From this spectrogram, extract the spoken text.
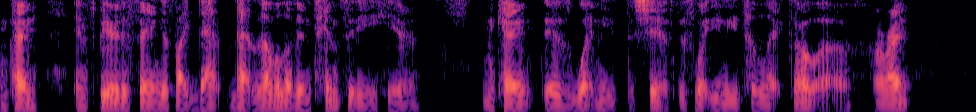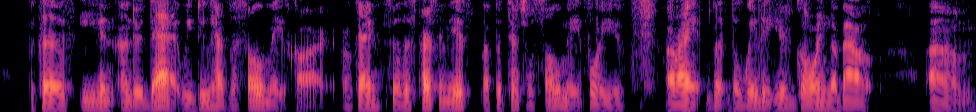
okay and spirit is saying it's like that that level of intensity here okay is what needs to shift it's what you need to let go of all right because even under that we do have the soulmates card okay so this person is a potential soulmate for you all right but the way that you're going about um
